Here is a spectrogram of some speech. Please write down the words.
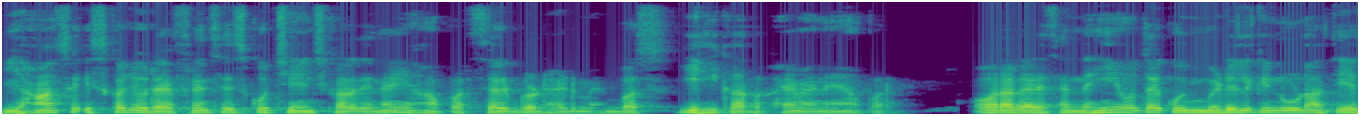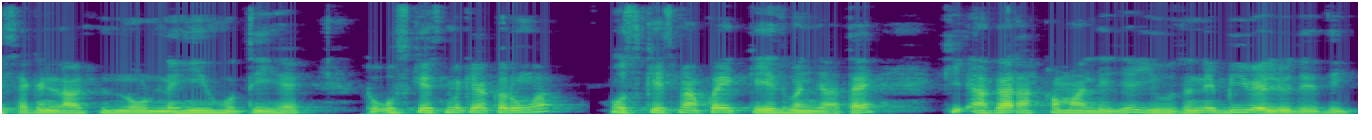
यहाँ से इसका जो रेफरेंस है, इसको चेंज कर देना है यहाँ पर सेल्फ डॉट हेड में। बस यही कर रखा है मैंने यहाँ पर। और अगर ऐसा नहीं होता है, कोई मिडिल की नोड आती है सेकंड लास्ट नोड नहीं होती है तो उस केस में क्या करूँगा? उस केस में आपका एक केस बन जाता है कि अगर आपका मान लीजिए यूज़र ने बी वैल्यू दे दी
